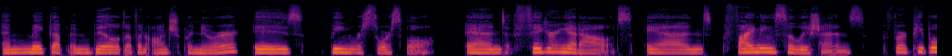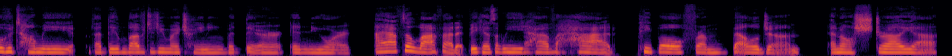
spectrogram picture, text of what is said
and makeup and build of an entrepreneur is being resourceful and figuring it out and finding solutions. For people who tell me that they love to do my training, but they're in New York, I have to laugh at it because we have had people from Belgium and Australia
